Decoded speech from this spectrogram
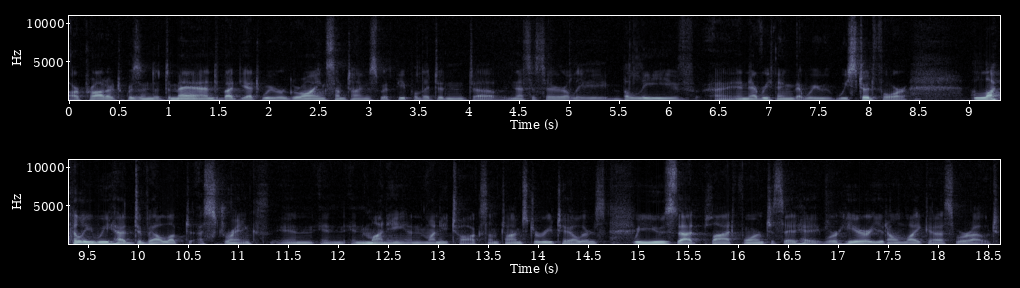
our product was in the demand. But yet we were growing sometimes with people that didn't uh, necessarily believe uh, in everything that we we stood for. Luckily, we had developed a strength in, in, in money and money talk sometimes to retailers. We used that platform to say, hey, we're here, you don't like us, we're out.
